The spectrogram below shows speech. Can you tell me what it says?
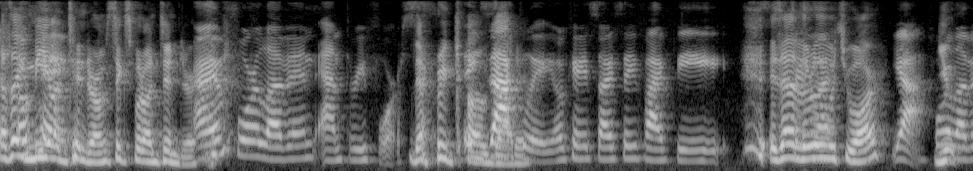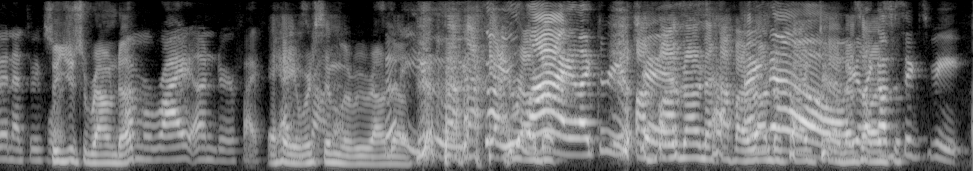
that's like me on Tinder. I'm six foot on Tinder. I am four eleven and three fourths. There we go. Exactly. Okay, so I say five feet. Is that literally much. what you are? Yeah, four eleven and three fourths. So you just round up? I'm right under five feet. Hey, we're similar. up. We round so up. Do you. I you round up. lie like three inches. I'm five nine and a half. I I round know. to five ten. That's You're like I'm I'm six feet.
